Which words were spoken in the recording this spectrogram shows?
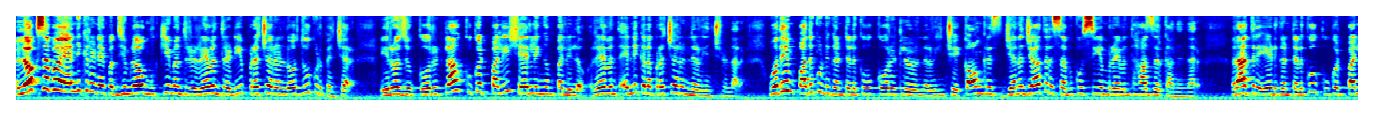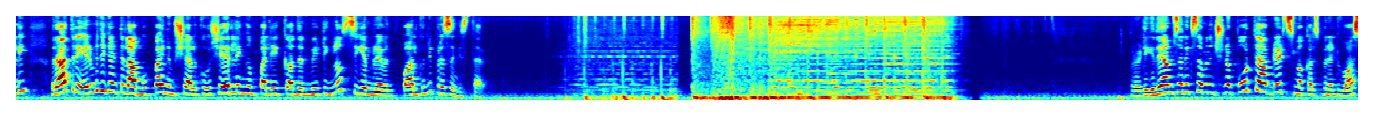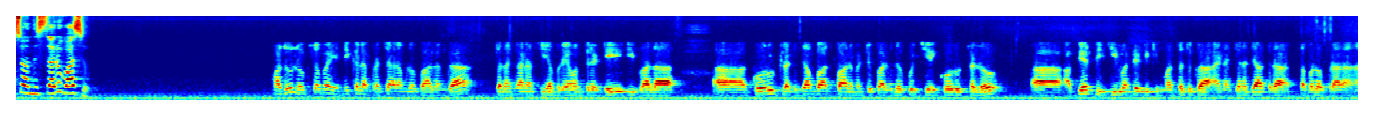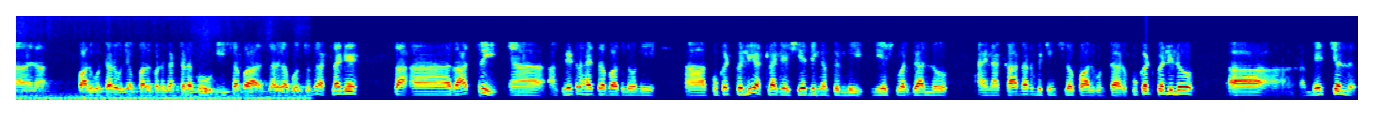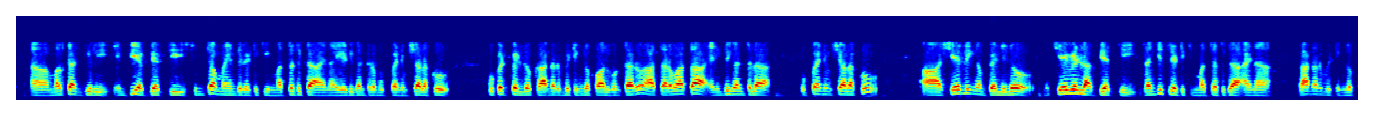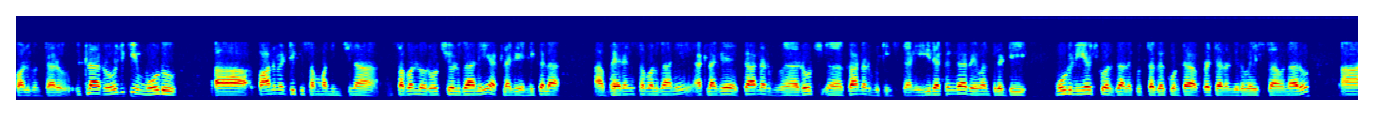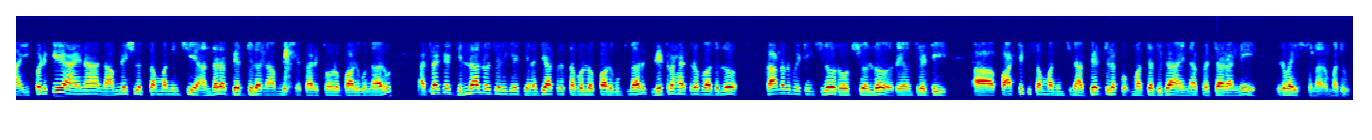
లోక్సభ ఎన్నికల నేపథ్యంలో ముఖ్యమంత్రి రేవంత్ రెడ్డి ప్రచారంలో దూకుడు పెంచారు. ఈరోజు కోరుట్ల కుకట్పల్లి షేర్లింగంపల్లిలో రేవంత్ ఎన్నికల ప్రచారం నిర్వహించనున్నారు. ఉదయం పదకొండు గంటలకు కోరుట్లలో నిర్వహించే కాంగ్రెస్ జనజాతర సభకు సీఎం రేవంత్ హాజరు కానున్నారు. రాత్రి ఏడు గంటలకు కుకట్పల్లి రాత్రి ఎనిమిది గంటల ముప్పై నిమిషాలకు షేర్లింగంపల్లి కదర్ మీటింగ్లో సీఎం రేవంత్ పాల్గొని ప్రసంగిస్తారు. రైట్, ఇదే అంశానికి సంబంధించిన పూర్తి అప్డేట్స్ మా కరెస్పాండెంట్ వాసు అందిస్తారు. వాసు. మధు లోక్సభ ఎన్నికల ప్రచారంలో భాగంగా తెలంగాణ సీఎం రేవంత్ రెడ్డి ఇవాళ కోరుట్ల నిజామాబాద్ పార్లమెంటరీ పరిధిలోకి వచ్చే కోరుట్లలో అభ్యర్థి జీవన్ రెడ్డికి మద్దతుగా ఆయన జనజాతర సభలో ఆయన పాల్గొంటారు. ఉదయం పదకొండు గంటలకు ఈ సభ జరగబోతుంది. అట్లాగే రాత్రి గ్రేటర్ హైదరాబాద్లోని కుకట్పల్లి అట్లాగే షేర్లింగంపల్లి నియోజకవర్గాల్లో ఆయన కార్నర్ మీటింగ్స్లో పాల్గొంటారు కుకట్పల్లిలో ఆ మేడ్చల్ మల్కాజ్గిరి ఎంపీ అభ్యర్థి సుంతా మహేందర్ రెడ్డికి మద్దతుగా ఆయన ఏడు గంటల ముప్పై నిమిషాలకు కుకట్పల్లిలో కార్నర్ మీటింగ్లో పాల్గొంటారు. ఆ తర్వాత ఎనిమిది గంటల ముప్పై నిమిషాలకు ఆ షేర్లింగంపల్లిలో చేవెళ్ళ అభ్యర్థి రంజిత్ రెడ్డికి మద్దతుగా ఆయన కార్నర్ మీటింగ్లో పాల్గొంటారు. ఇట్లా రోజుకి మూడు ఆ పార్లమెంటరీకి సంబంధించిన సభల్లో రోడ్ షోలు కానీ అట్లాగే ఎన్నికల బహిరంగ సభలు కానీ అట్లాగే కార్నర్ రోడ్ కార్నర్ మీటింగ్స్ కానీ ఈ రకంగా రేవంత్ రెడ్డి మూడు నియోజకవర్గాలకు తగ్గకుండా ప్రచారం నిర్వహిస్తా ఉన్నారు. ఆ ఇప్పటికే ఆయన నామినేషన్లకు సంబంధించి అందరు అభ్యర్థుల నామినేషన్ కార్యక్రమంలో పాల్గొన్నారు. అట్లాగే జిల్లాలో జరిగే జనజాతర సభల్లో పాల్గొంటున్నారు. గ్రేటర్ హైదరాబాద్లో కార్నర్ మీటింగ్స్లో రోడ్ షోల్లో రేవంత్ రెడ్డి ఆ పార్టీకి సంబంధించిన అభ్యర్థులకు మద్దతుగా ఆయన ప్రచారాన్ని నిర్వహిస్తున్నారు. మధు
